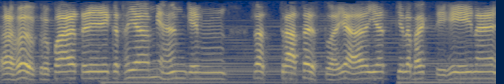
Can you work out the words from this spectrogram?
अह कृपा ते कथयाम्यहं किम् त्रातस्त्वया यत् किल भक्तिहीन।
